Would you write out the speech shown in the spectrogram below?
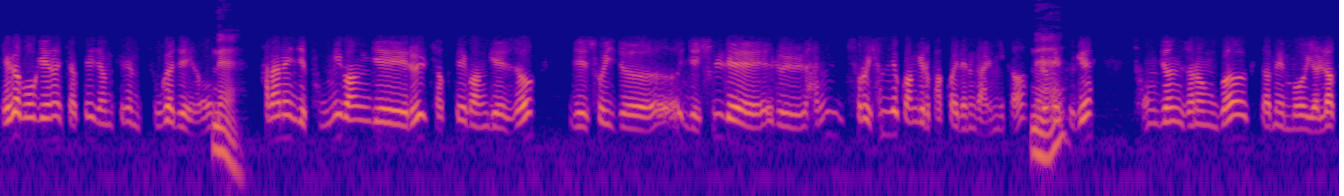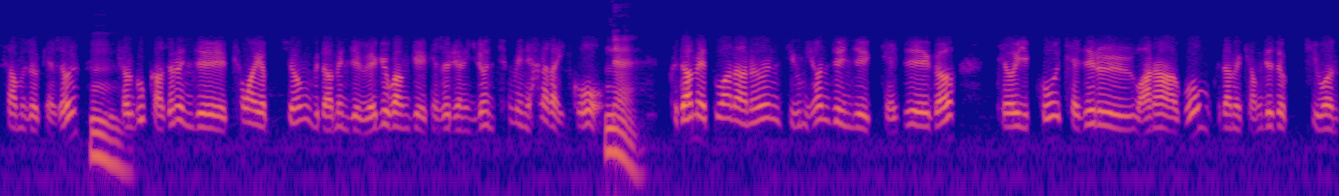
제가 보기에는 적대 정책은 두 가지예요. 네. 하나는 이제 북미 관계를 적대 관계에서 이제 소위 저 이제 신뢰를 한 서로 협력 관계로 바꿔야 되는 거 아닙니까? 네. 그러면 그게 종전 선언과 그다음에 뭐 연락사무소 개설, 음. 결국 가서는 이제 평화협정, 그다음에 이제 외교관계 개설이라는 이런 측면이 하나가 있고, 네. 그다음에 또 하나는 지금 현재 이제 제재가 되어 있고 제재를 완화하고 그다음에 경제적 지원을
